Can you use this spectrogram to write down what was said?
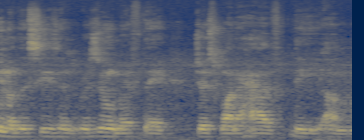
you know the season resume if they just want to have the um,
